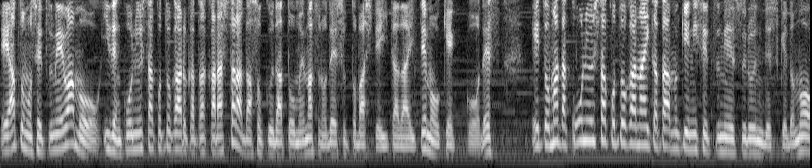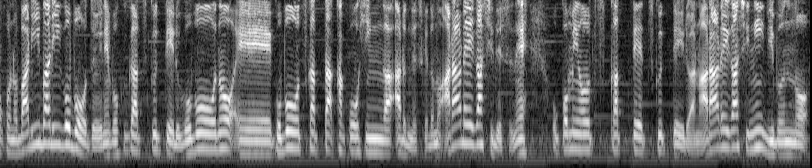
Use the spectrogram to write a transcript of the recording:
え後の説明はもう以前購入したことがある方からしたら打足だと思いますので、すっ飛ばしていただいても結構です。えっ、と、まだ購入したことがない方向けに説明するんですけども、このバリバリごぼうというね、僕が作っているごぼうの、えー、ごぼうを使った加工品があるんですけども、あられ菓子ですね。お米を使って作っているあの、あられ菓子に自分の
